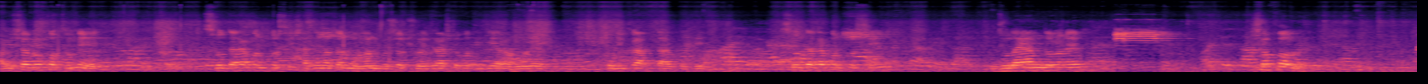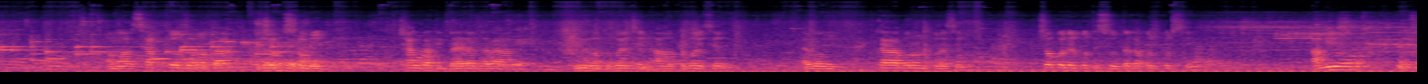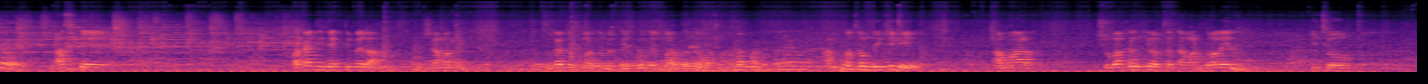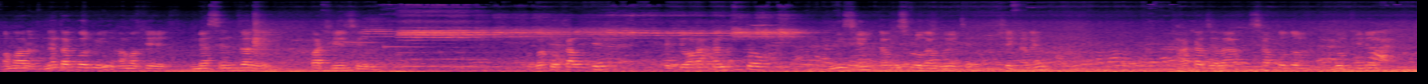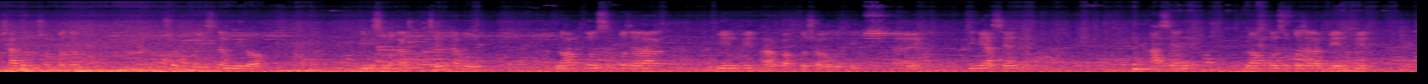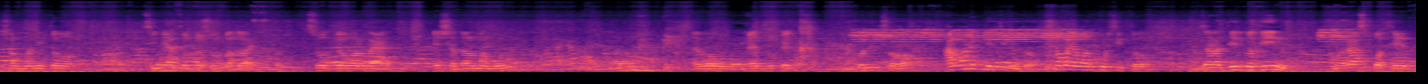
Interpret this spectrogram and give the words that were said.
আমি সর্বপ্রথমে শ্রদ্ধা জ্ঞাপন করছি স্বাধীনতার মহান ঘোষক শহীদ রাষ্ট্রপতি জিয়া রহমানের পরিকাপ তার প্রতি। শ্রদ্ধা জ্ঞাপন করছি জুলাই আন্দোলনের সকল আমার ছাত্র জনতা, কৃষক শ্রমিক, সাংবাদিক ভাইরা যারা নিহত হয়েছেন, আহত হয়েছেন এবং কারাবরণ করেছেন, সকলের প্রতি শ্রদ্ধা জ্ঞাপন করছি। আমিও আজকে হঠাৎই দেখতে পেলাম সামাজিক যোগাযোগ মাধ্যমে, ফেসবুকের মাধ্যমে। আমি প্রথম দেখিনি আমার শুভাকাঙ্ক্ষী, অর্থাৎ আমার দলের কিছু আমার নেতাকর্মী আমাকে মেসেঞ্জারে পাঠিয়েছে। গতকালকে একটি অনাকাঙ্ক্ষিত মিছিল এবং স্লোগান হয়েছে, সেখানে ঢাকা জেলা ছাত্রদল দক্ষিণের সাধারণ সম্পাদক শফিকুল ইসলাম নীরব তিনি স্লোগান দিচ্ছেন এবং নবগঞ্জ উপজেলা বিএনপির ভারপ্রাপ্ত সভাপতি তিনি আছেন আছেন নবগঞ্জ উপজেলা বিএনপির সম্মানিত সিনিয়র যুগ্ম সম্পাদক শ্রদ্ধেয় বড়ভাই এরশাদ আল মামুন এবং অ্যাডভোকেট কলিল সহ আরও অনেক ব্যক্তিবৃন্দ, সবাই আমার পরিচিত, যারা দীর্ঘদিন আমার রাজপথের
